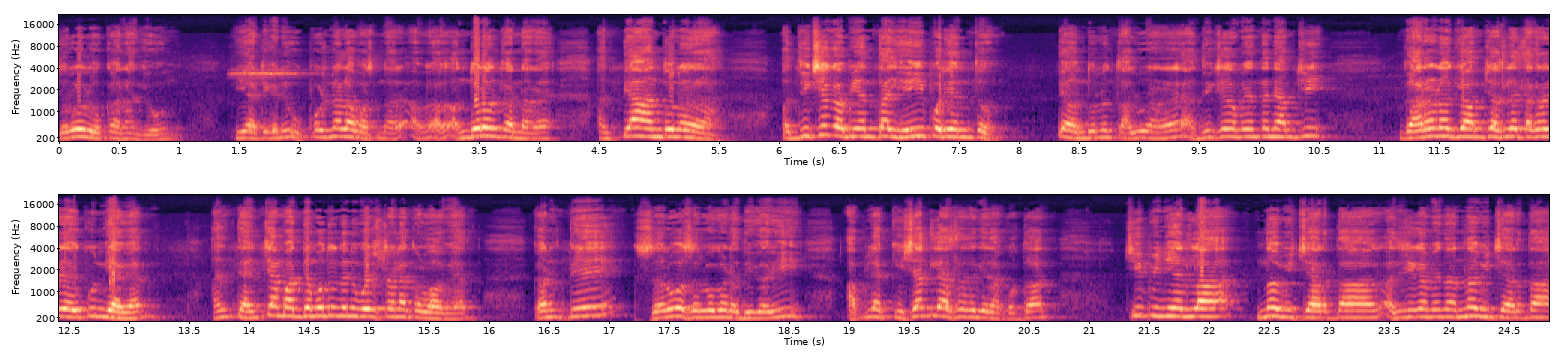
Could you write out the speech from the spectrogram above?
सर्व लोकांना घेऊन मी या ठिकाणी उपोषणाला बसणार आंदोलन करणार आहे. आणि त्या आंदोलनाला अधीक्षक अभियंता येईपर्यंत ते आंदोलन चालू राहणार आहे. अधीक्षक अभियंत्याने आमची गारणं किंवा आमच्या असल्या तक्रारी ऐकून घ्याव्यात आणि त्यांच्या माध्यमातून त्यांनी वरिष्ठांना कळवाव्यात. कारण ते सर्व सर्वगड अधिकारी आपल्या खिशातले असल्यासारखे दाखवतात. चीफ इंजिनियरला न विचारता अधिकाऱ्यांना न विचारता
